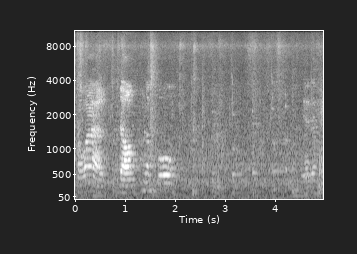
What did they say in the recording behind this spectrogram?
เพราะว่า ดอกลำโพงเดี๋ยวจะให้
